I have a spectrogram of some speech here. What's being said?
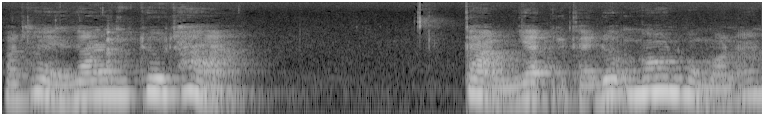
Có thời gian thư thả, cảm nhận cái độ ngon của món ăn.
